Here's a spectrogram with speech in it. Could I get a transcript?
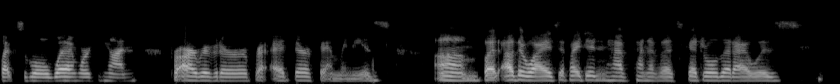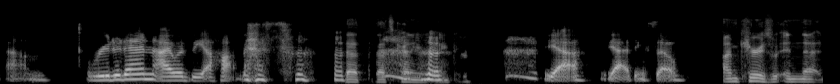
flexible what i'm working on for our riveter for, at their family needs. Um, but otherwise if i didn't have kind of a schedule that i was um, rooted in i would be a hot mess. That that's kind of your anchor? Yeah. Yeah i think so. I'm curious in that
